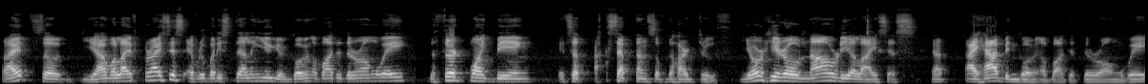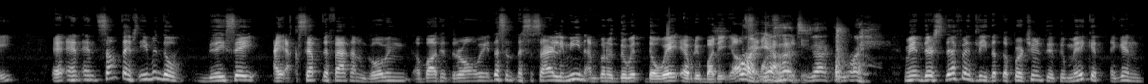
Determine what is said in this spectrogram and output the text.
right? So you have a life crisis, everybody's telling you you're going about it the wrong way. The third point being, it's an acceptance of the hard truth. Your hero now realizes that I have been going about it the wrong way. And, and, and sometimes, even though they say, I accept the fact I'm going about it the wrong way, it doesn't necessarily mean I'm going to do it the way everybody else right, yeah, that's exactly right. I mean, there's definitely that opportunity to make it again,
